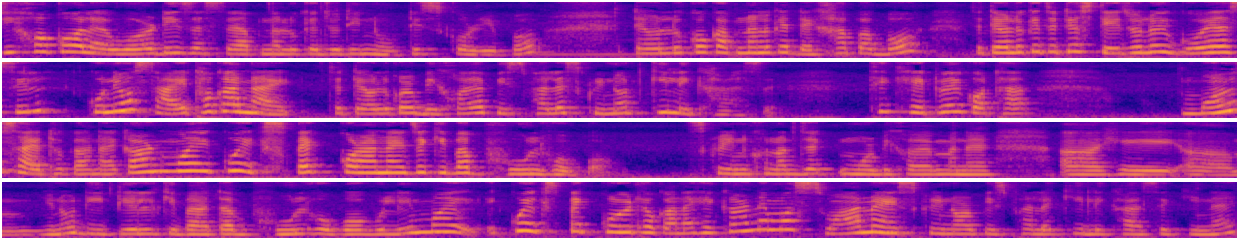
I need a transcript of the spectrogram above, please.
যিসকল এৱাৰ্ডিজ আছে আপোনালোকে যদি ন'টিচ কৰিব তেওঁলোকক আপোনালোকে দেখা পাব যে তেওঁলোকে যেতিয়া ষ্টেজলৈ গৈ আছিল কোনেও চাই থকা নাই যে তেওঁলোকৰ বিষয়ে পিছফালে স্ক্ৰীণত কি লিখা আছে। ঠিক সেইটোৱে কথা। ময়ো চাই থকা নাই। কাৰণ মই একো এক্সপেক্ট কৰা নাই যে কিবা ভুল হ'ব। স্ক্ৰীণখনত যে মোৰ বিষয়ে মানে সেই ইউ ন' ডিটেইল কিবা এটা ভুল হ'ব বুলি মই একো এক্সপেক্ট কৰি থকা নাই। সেইকাৰণে মই চোৱা নাই স্ক্ৰীণৰ পিছফালে কি লিখা আছে কি নাই।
